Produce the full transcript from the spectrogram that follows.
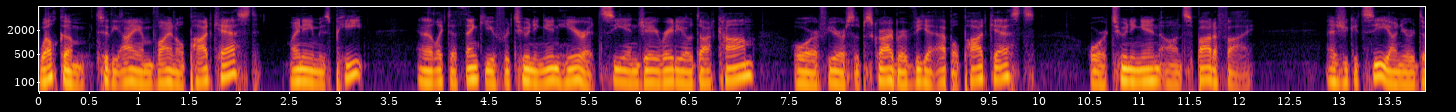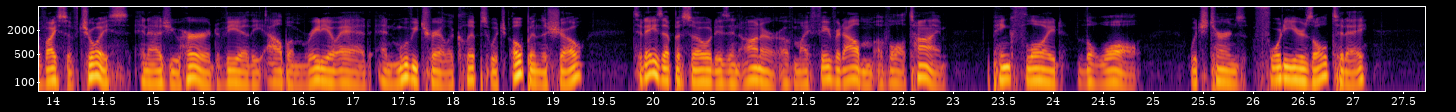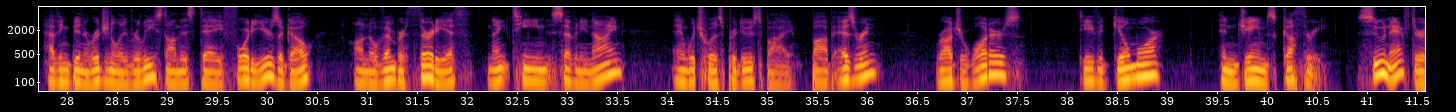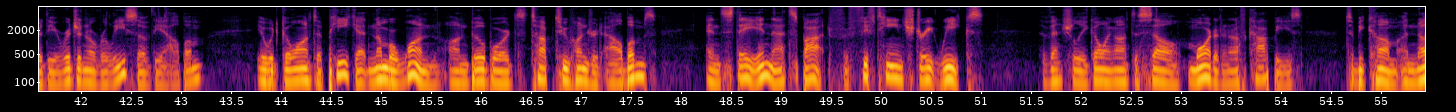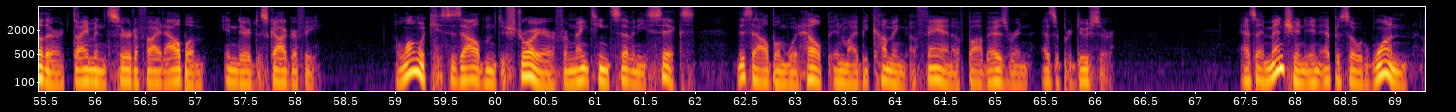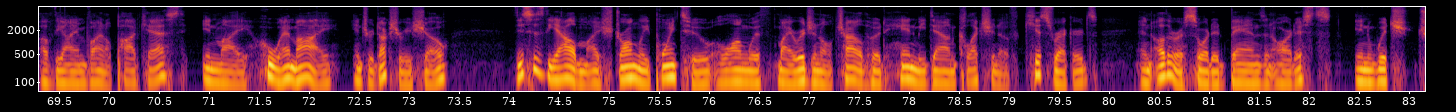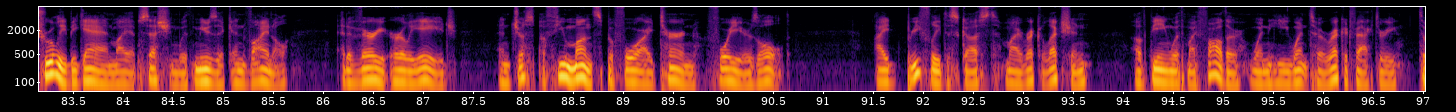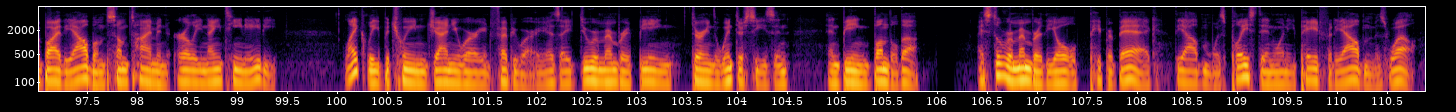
Welcome to the I Am Vinyl podcast. My name is Pete, and I'd like to thank you for tuning in here at cnjradio.com, or if you're a subscriber via Apple Podcasts, or tuning in on Spotify. As you could see on your device of choice, and as you heard via the album radio ad and movie trailer clips which open the show, today's episode is in honor of my favorite album of all time, Pink Floyd The Wall, which turns 40 years old today having been originally released on this day 40 years ago on November 30th, 1979, and which was produced by Bob Ezrin, Roger Waters, David Gilmour, and James Guthrie. Soon after the original release of the album, it would go on to peak at number one on Billboard's Top 200 albums and stay in that spot for 15 straight weeks, eventually going on to sell more than enough copies to become another diamond certified album in their discography. Along with Kiss's album Destroyer from 1976, this album would help in my becoming a fan of Bob Ezrin as a producer. As I mentioned in episode 1 of the I Am Vinyl podcast, in my Who Am I introductory show, this is the album I strongly point to along with my original childhood hand me down collection of Kiss records and other assorted bands and artists, in which truly began my obsession with music and vinyl at a very early age and just a few months before I turned four years old. I briefly discussed my recollection of being with my father when he went to a record factory to buy the album sometime in early 1980, likely between January and February, as I do remember it being during the winter season and being bundled up. I still remember the old paper bag the album was placed in when he paid for the album as well,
